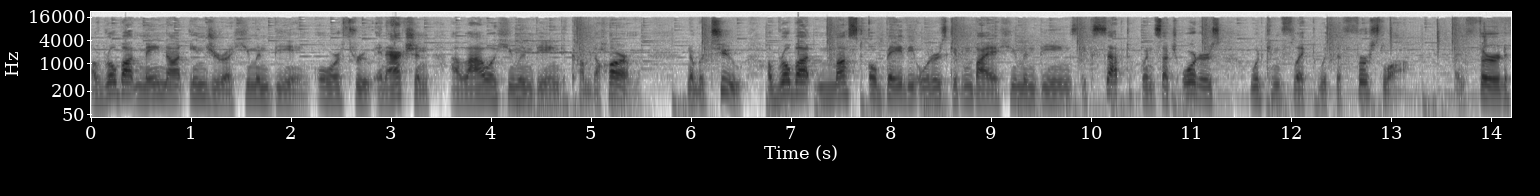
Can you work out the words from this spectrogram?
A robot may not injure a human being or, through inaction, allow a human being to come to harm. Number two, a robot must obey the orders given by a human beings except when such orders would conflict with the first law. And third,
